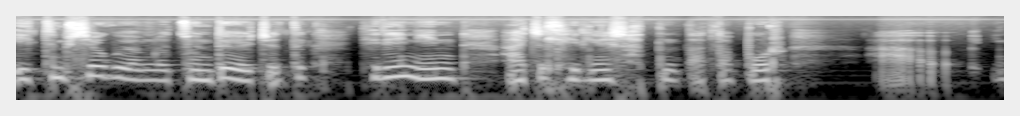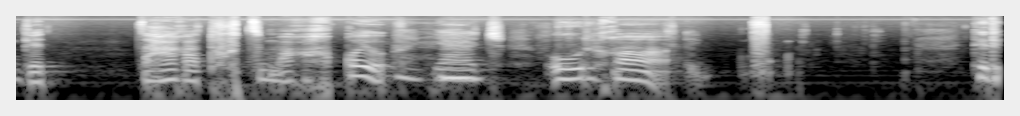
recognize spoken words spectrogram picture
эзэмшээгүй юмнууд зөндөө байж байдаг. Тэрийг энэ ажил хэргийн шатанд одоо бүр ингээд заагаад өгсөн байгаа байхгүй юу? Яаж өөрийнхөө тэр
